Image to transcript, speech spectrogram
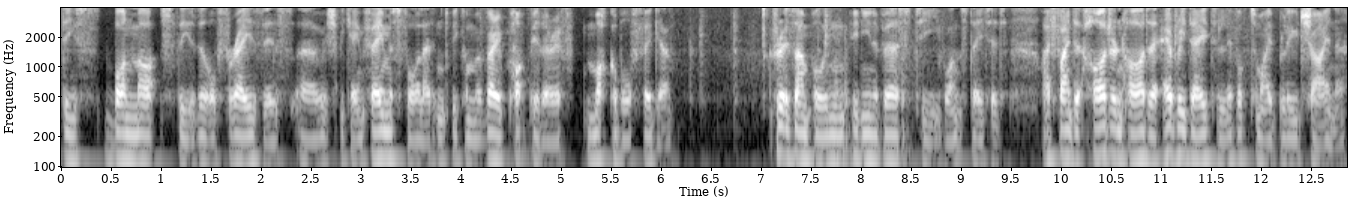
these bon mots, these little phrases, uh, which he became famous for, led him to become a very popular, if mockable, figure. For example, in, in university, he once stated, I find it harder and harder every day to live up to my blue china.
